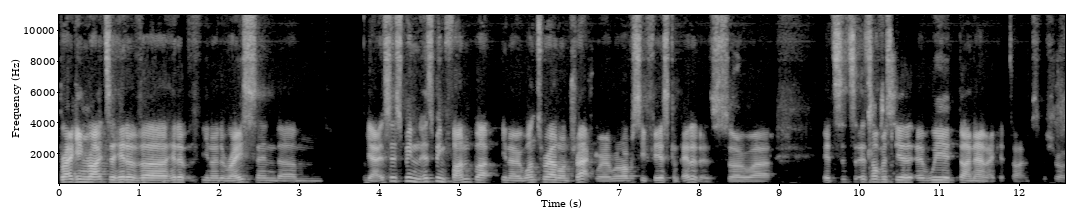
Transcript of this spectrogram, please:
bragging rights ahead of uh, ahead of you know the race and um, yeah it's it's been it's been fun but you know once we're out on track we're we're obviously fierce competitors so. Uh, it's it's it's obviously a, a weird dynamic at times for sure.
